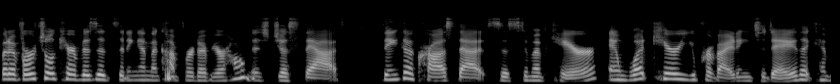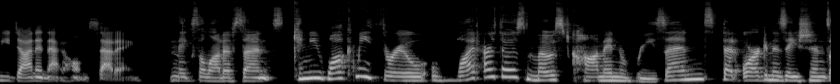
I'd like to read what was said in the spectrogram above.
But a virtual care visit sitting in the comfort of your home is just that think across that system of care and what care are you providing today that can be done in that home setting? Makes a lot of sense. Can you walk me through what are those most common reasons that organizations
